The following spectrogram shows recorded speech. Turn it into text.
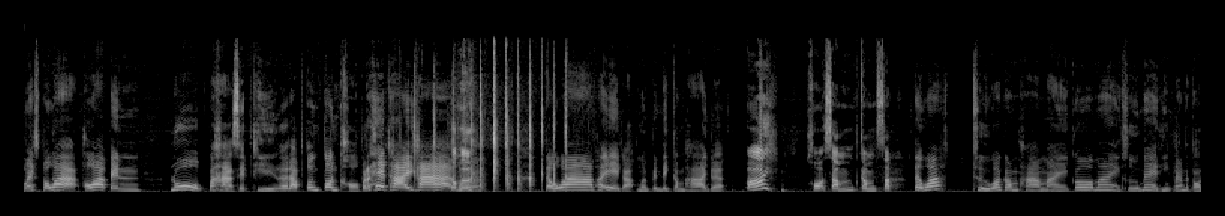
แม็กซ์เพราะว่าเพราะว่าเป็นลูกมหาเศรษฐีระดับต้นๆของประเทศไทยค่ะตบมือ แต่ว่าพระเอกอะเหมือนเป็นเด็กกำพร้าอีกแล้วโอ้ยเคาะซ้ำกำซัดแต่ว่าถือว่ากำพร้าไหมก็ไม่คือแม่ทิ้งไปตั้งแต่ตอน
